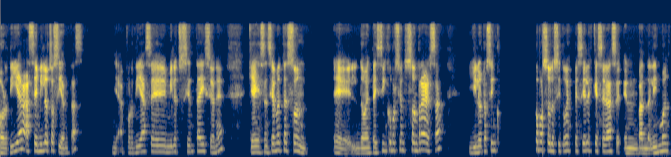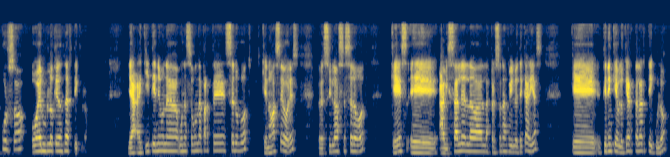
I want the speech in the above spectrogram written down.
Por día hace 1800, ya, por día hace 1800 ediciones, que esencialmente son, eh, el 95% son reversas y el otro 5% por solicitudes especiales que se hace en vandalismo en curso o en bloqueos de artículos. Ya, aquí tiene una, una segunda parte Zerobot, que no hace Ores, pero sí lo hace Zerobot, que es eh, avisarle a las personas bibliotecarias que tienen que bloquear tal artículo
